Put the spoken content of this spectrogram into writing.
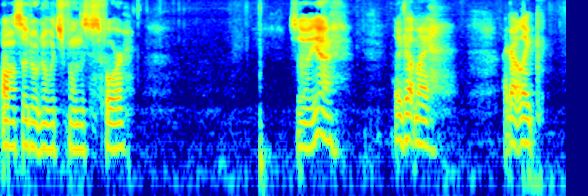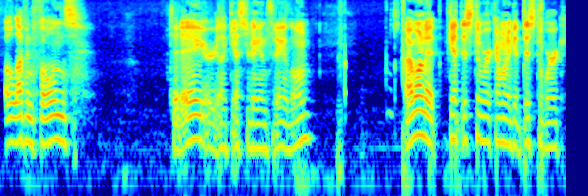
Also don't know which phone this is for. So yeah, I got my, I got like 11 phones today or like yesterday and today alone. I want to get this to work. I want to get this to work.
